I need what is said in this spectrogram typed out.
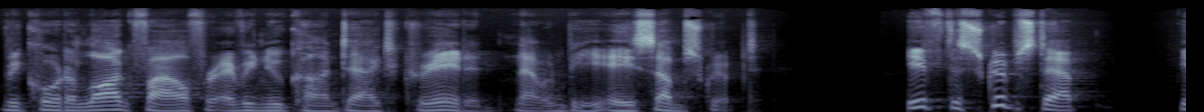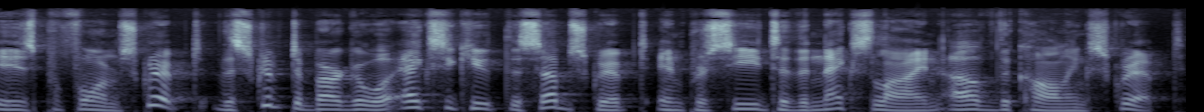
record a log file for every new contact created. That would be a subscript. If the script step is perform script, the script debugger will execute the subscript and proceed to the next line of the calling script.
